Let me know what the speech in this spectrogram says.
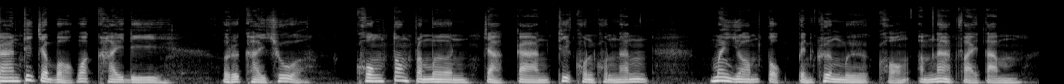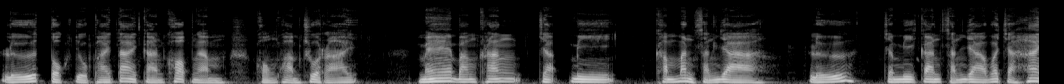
การที่จะบอกว่าใครดี หรือใครชั่ว คงต้องประเมินจากการที่คนคนนั้น ไม่ยอมตกเป็นเครื่องมือของอำนาจฝ่ายต่ำหรือตกอยู่ภายใต้การครอบงำของความชั่วร้าย แม้บางครั้งจะมีคำมั่นสัญญา หรือจะมีการสัญญาว่าจะให้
